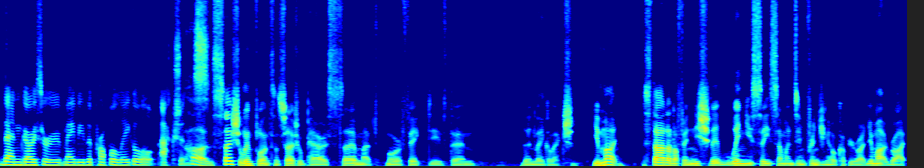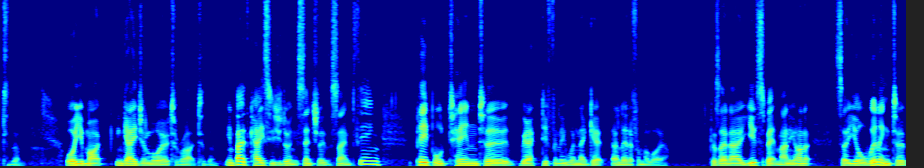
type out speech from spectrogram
than go through maybe the proper legal actions. Oh, social influence and social power is so much more effective than than legal action. You might start it off initially when you see someone's infringing your copyright. You might write to them or you might engage a lawyer to write to them. In both cases, you're doing essentially the same thing. People tend to react differently when they get a letter from a lawyer because they know you've spent money on it, so you're willing to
